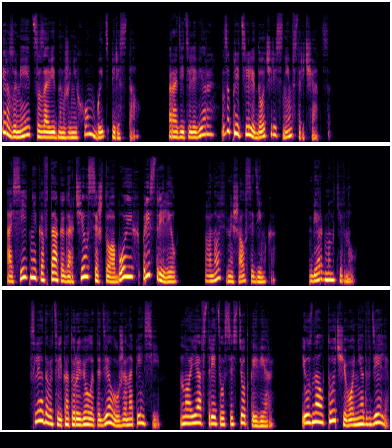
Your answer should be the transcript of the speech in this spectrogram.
и, разумеется, завидным женихом быть перестал. Родители Веры запретили дочери с ним встречаться. Ситников так огорчился, что обоих пристрелил. Вновь вмешался Димка. Бергман кивнул. Следователь, который вел это дело, уже на пенсии, но я встретился с теткой Веры и узнал то, чего нет в деле.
